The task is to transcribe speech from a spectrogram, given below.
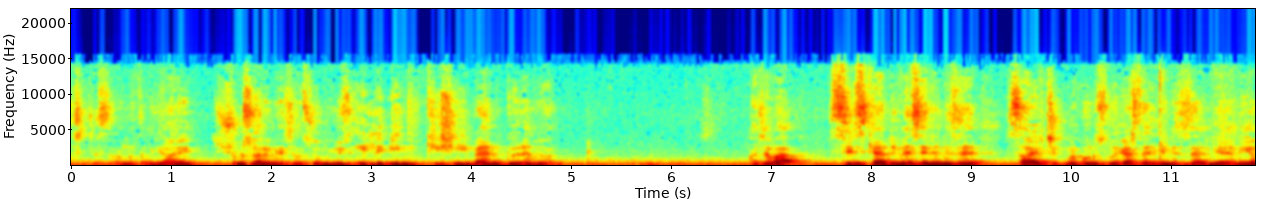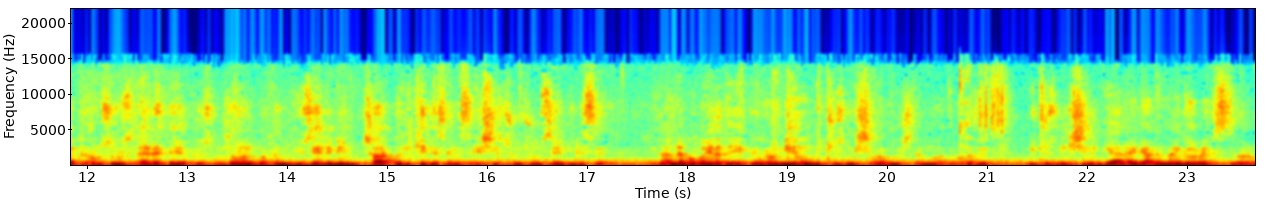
açıkçası. Anladın mı? Yani şunu söylemeye çalışıyorum. 150 bin kişiyi ben göremiyorum. Acaba siz kendi meselenize sahip çıkma konusunda gerçekten elinizden geleni yapıyor musunuz? Elbette yapıyorsunuz ama bakın 150 bin çarpı 2 deseniz eşi, çocuğu, sevgilisi bir de anne babayı hadi eklemiyorum. Minimum 300 bin kişi var bu işten mağdur olan. Tabii. 300 bin kişinin bir araya geldiğini ben görmek istiyorum.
